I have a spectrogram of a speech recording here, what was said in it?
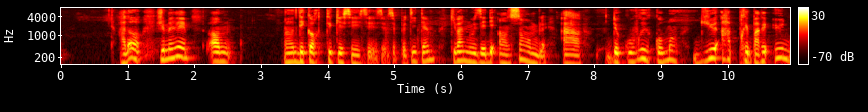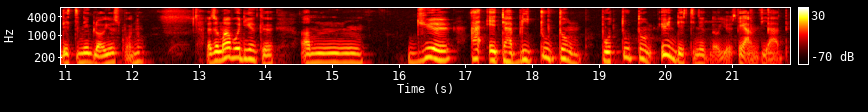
Alors, j'aimerais euh, décortiquer ces, ces, ces, qui va nous aider ensemble à découvrir comment Dieu a préparé une destinée glorieuse pour nous. Laissez-moi vous dire que euh, Dieu a établi tout homme, pour tout homme, une destinée glorieuse et enviable.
